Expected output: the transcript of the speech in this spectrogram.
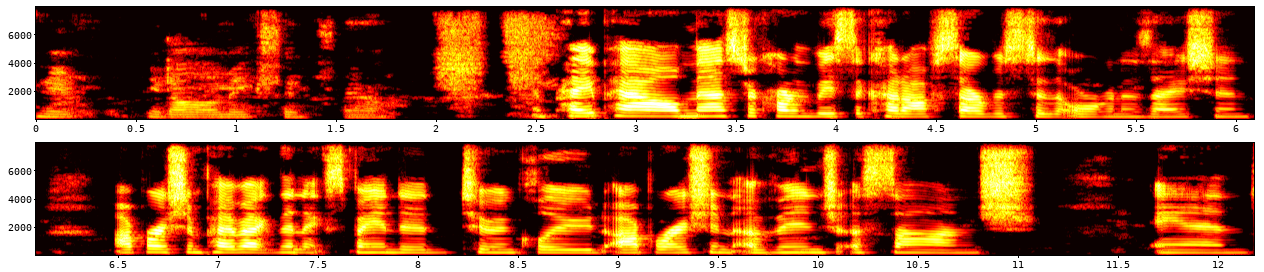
Yeah, it all makes sense now. And PayPal, MasterCard, and Visa cut off service to the organization. Operation Payback then expanded to include Operation Avenge Assange, and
